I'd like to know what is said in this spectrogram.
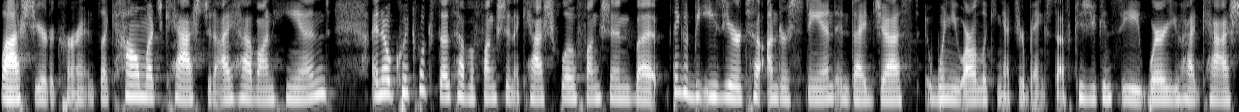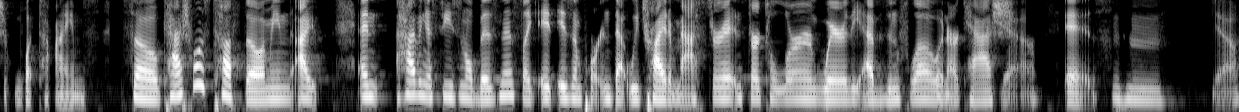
last year to current. It's like how much cash did I have on hand? I know QuickBooks does have a function, a cash flow function, but I think it would be easier to understand and digest when you are looking at your bank stuff because you can see where you had cash, what times. So cash flow is tough though. I mean, I and having a seasonal business, like it is important that we try to master it and start to learn where the ebbs and flow in our cash yeah. is. Mm-hmm. Yeah.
